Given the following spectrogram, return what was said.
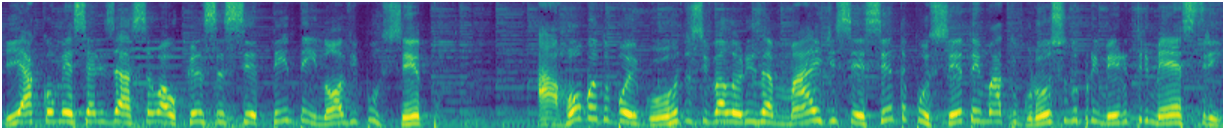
e a comercialização alcança 79%. A arroba do boi gordo se valoriza mais de 60% em Mato Grosso no primeiro trimestre.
